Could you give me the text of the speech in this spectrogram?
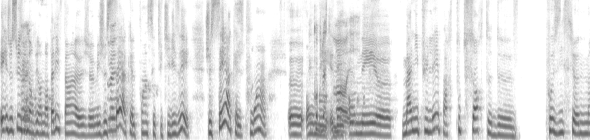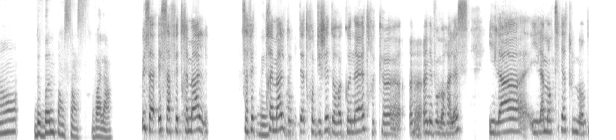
Et je suis une environnementaliste, hein, euh, je, mais je sais à quel point c'est utilisé. Je sais à quel point... Euh, on, est, on est manipulé par toutes sortes de positionnements de bonne pensance. Voilà. Oui, ça, et ça fait très mal. Ça fait très mal d'être obligé de reconnaître qu'un un Evo Morales, il a, il a menti à tout le monde.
